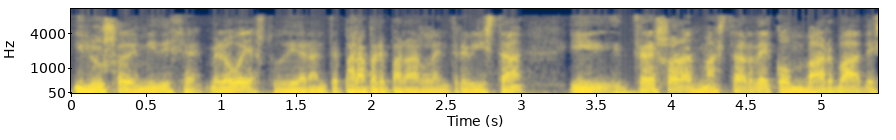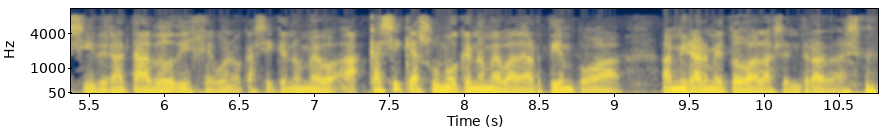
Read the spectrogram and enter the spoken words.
iluso de mí, dije, me lo voy a estudiar antes para preparar la entrevista. Y tres horas más tarde, con barba, deshidratado, dije, bueno, casi que no me va- ah, casi que asumo que no me va a dar tiempo a, a mirarme todas las entradas.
